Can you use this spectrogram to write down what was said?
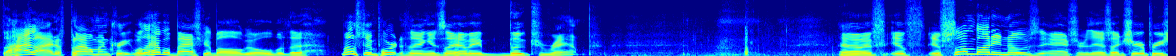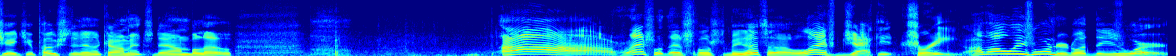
The highlight of Plowman Creek. Well, they have a basketball goal, but the most important thing is they have a boot ramp. Now, if, if, if somebody knows the answer to this, I'd sure appreciate you posting in the comments down below. Ah, that's what that's supposed to be. That's a life jacket tree. I've always wondered what these were.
